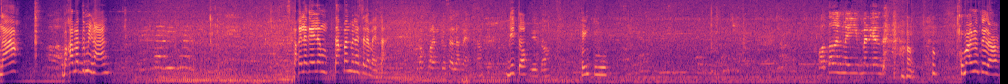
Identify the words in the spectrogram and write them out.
Na? Baka madumihan. Pakilagay lang, takpan mo lang sa lamesa. Takpan ko sa lamesa. Dito. Dito. Thank you. Oton, may merienda. Kumain sila.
